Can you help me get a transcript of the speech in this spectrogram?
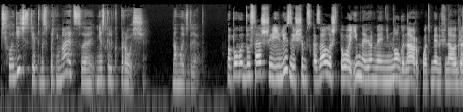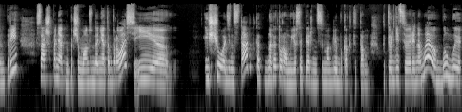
психологически это воспринимается несколько проще, на мой взгляд. По поводу Саши и Лизы еще бы сказала, что им, наверное, немного на руку отмена финала Гран-при, Саша, понятно, почему она туда не отобралась, и еще один старт, на котором ее соперницы могли бы как-то там подтвердить свое реноме, был бы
